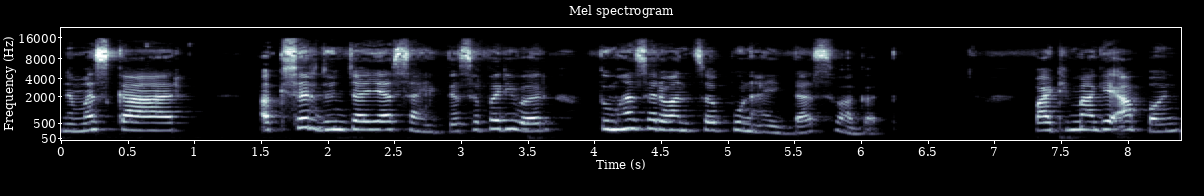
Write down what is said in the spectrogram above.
नमस्कार. अक्षरधुंच्या या साहित्य सफरीवर तुम्हा सर्वांचं पुन्हा एकदा स्वागत. पाठीमागे आपण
